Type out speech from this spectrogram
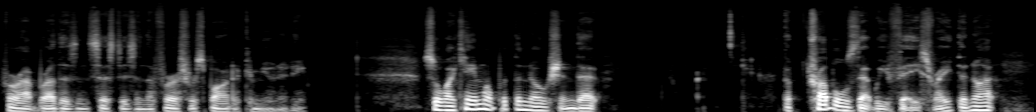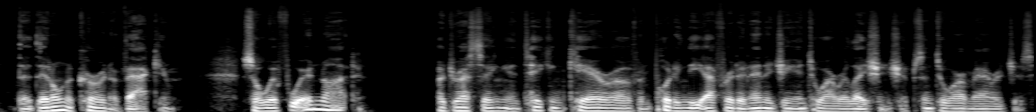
for our brothers and sisters in the first responder community. So I came up with the notion that the troubles that we face, right? They're not they, they don't occur in a vacuum. So if we're not addressing and taking care of and putting the effort and energy into our relationships, into our marriages,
